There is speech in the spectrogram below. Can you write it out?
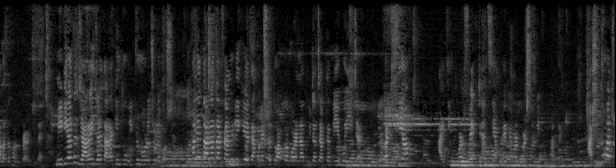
আলাদাভাবে প্রায়োরিটি দেয়। মিডিয়াতে যারাই যায়, তারা কিন্তু একটু নড়ে চড়ে বসে। মানে তারা তার ফ্যামিলিকে তেমন একটা তোয়াক্কা করে না, দুইটা চারটা বিয়ে হয়েই যায়। But Siam I think perfect and Siam ভাইকে আমার পার্সোনালি খুব ভালো লাগে। আর শুধুমাত্র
